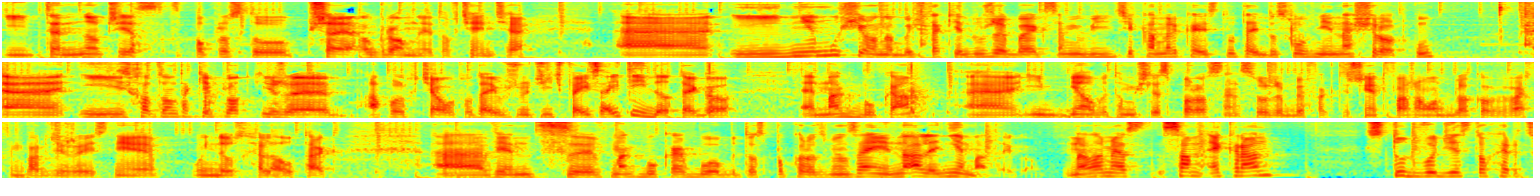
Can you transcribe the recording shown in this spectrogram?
I ten notch jest po prostu przeogromny to wcięcie. E, I nie musi ono być takie duże, bo jak sami widzicie, kamerka jest tutaj dosłownie na środku. E, I chodzą takie plotki, że Apple chciał tutaj wrzucić Face ID do tego e, MacBooka i miałoby to myślę sporo sensu, żeby faktycznie twarzą odblokowywać, tym bardziej, że istnieje Windows Hello, tak? Więc w MacBookach byłoby to spoko rozwiązanie, no ale nie ma tego. Natomiast sam ekran 120 Hz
